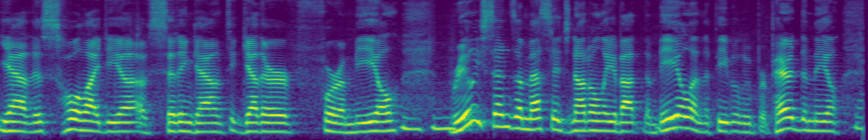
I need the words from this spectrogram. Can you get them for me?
Yeah, this whole idea of sitting down together for a meal mm-hmm. really sends a message not only about the meal and the people who prepared the meal, yeah.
